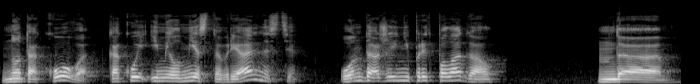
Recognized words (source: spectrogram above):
Но такого, какой имел место в реальности, он даже и не предполагал. Да,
